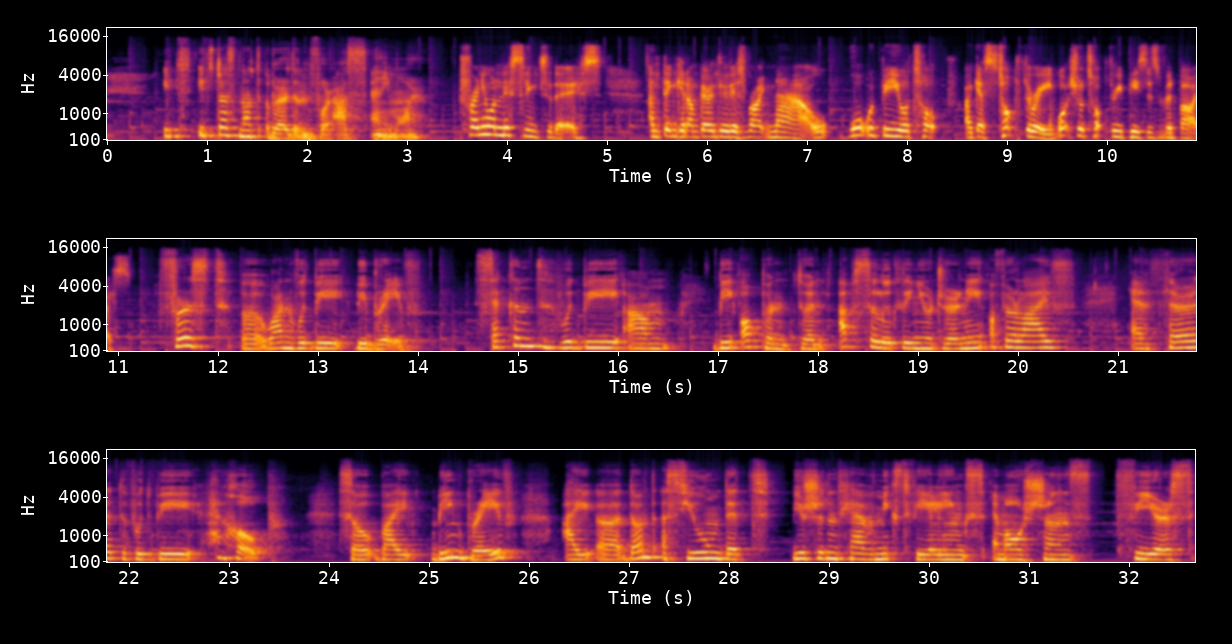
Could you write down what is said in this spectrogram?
it's it's just not a burden for us anymore. For anyone listening to this and thinking I'm going through this right now, what would be your top, I guess, top three? What's your top three pieces of advice? First uh, one would be be brave. Second would be um, be open to an absolutely new journey of your life. And third would be have hope. So by being brave, I uh, don't assume that you shouldn't have mixed feelings, emotions, fears.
